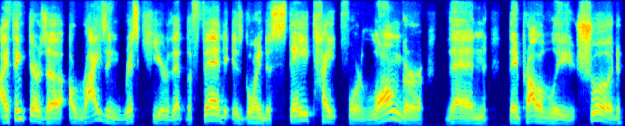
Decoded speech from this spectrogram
I think there's a, a rising risk here that the Fed is going to stay tight for longer than they probably should.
